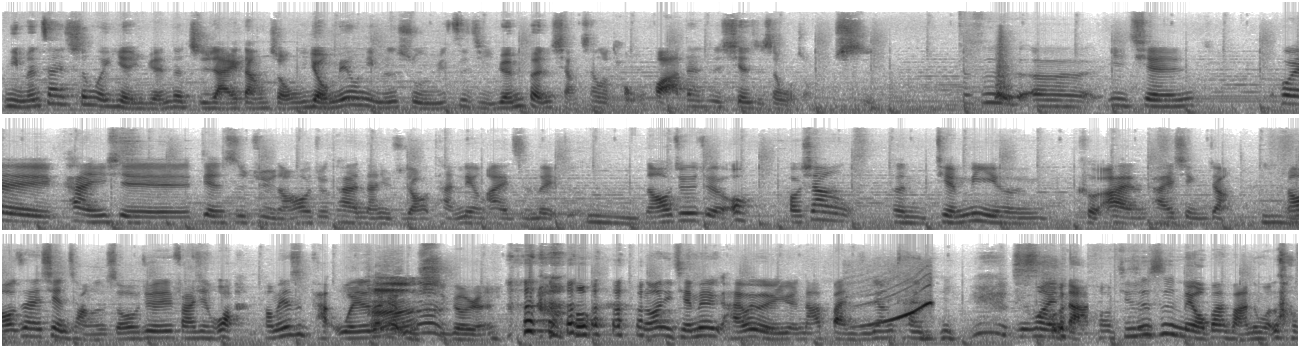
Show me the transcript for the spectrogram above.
你们在身为演员的职涯当中，有没有你们属于自己原本想象的童话，但是现实生活中不是？就是呃，以前会看一些电视剧，然后就看男女主角谈恋爱之类的，嗯，然后就会觉得哦，好像很甜蜜、很可爱、很开心这样。嗯。然后在现场的时候，就会发现哇，旁边是排围了大概五十个人，然后然后你前面还会有一个人拿板子这样看你，就往你打，其实是没有办法那么浪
